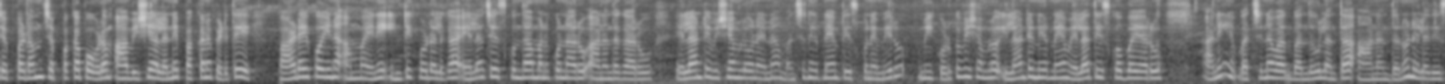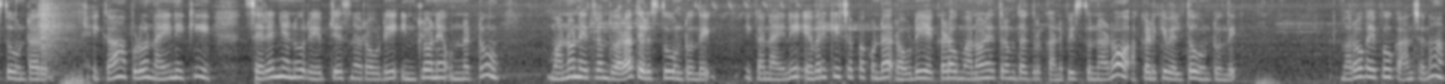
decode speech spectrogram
చెప్పడం చెప్పకపోవడం ఆ విషయాలన్నీ పక్కన పెడితే పాడైపోయిన అమ్మాయిని ఇంటి కోడలుగా ఎలా చేసుకుందాం అనుకున్నారు ఆనంద గారు? ఎలాంటి విషయంలోనైనా మంచి నిర్ణయం తీసుకునే మీరు మీ కొడుకు విషయంలో ఇలాంటి నిర్ణయం ఎలా తీసుకోబోయారు? అని వచ్చిన బంధువులంతా ఆనందను నిలదీస్తూ ఉంటారు. ఇక అప్పుడు నయనికి శరణ్యను రేప్ చేసిన రౌడీ ఇంట్లోనే ఉన్నట్టు మనోనేత్రం ద్వారా తెలుస్తూ ఉంటుంది. ఇక నైని ఎవరికీ చెప్పకుండా రౌడీ ఎక్కడ మనోనేత్రం దగ్గర కనిపిస్తున్నాడో అక్కడికి వెళ్తూ ఉంటుంది. మరోవైపు కాంచన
